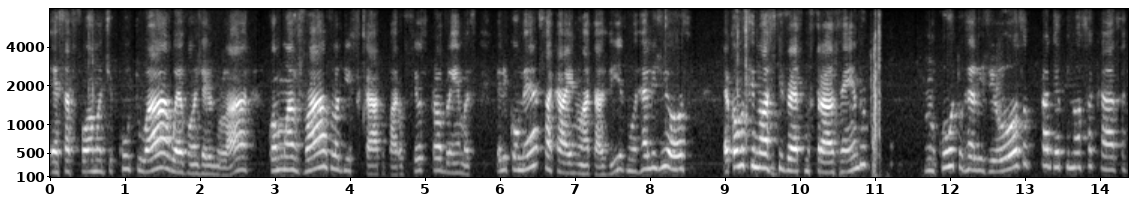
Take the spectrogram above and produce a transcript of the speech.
essa forma de cultuar o evangelho no lar como uma válvula de escape para os seus problemas. Ele começa a cair no atavismo religioso. É como se nós estivéssemos trazendo um culto religioso para dentro de nossa casa.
